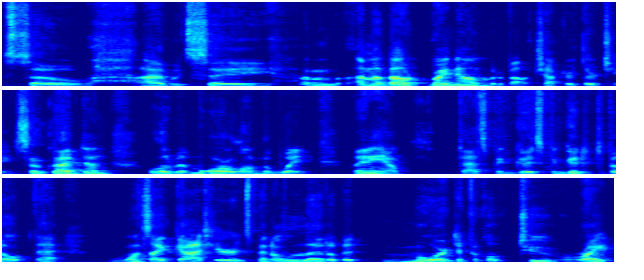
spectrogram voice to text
So I would say I'm, I'm about, right now, I'm at about chapter 13. So I've done a little bit more along the way. But anyhow, that's been good. It's been good to develop that once I got here, it's been a little bit more difficult to write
